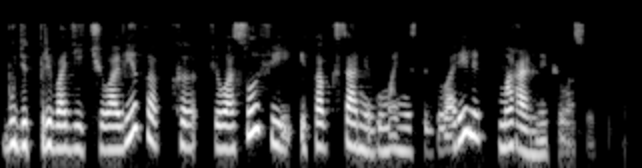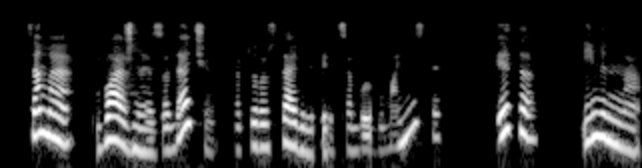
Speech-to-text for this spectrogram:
будет приводить человека к философии и, как сами гуманисты говорили, к моральной философии. Самая важная задача, которую ставили перед собой гуманисты, это именно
